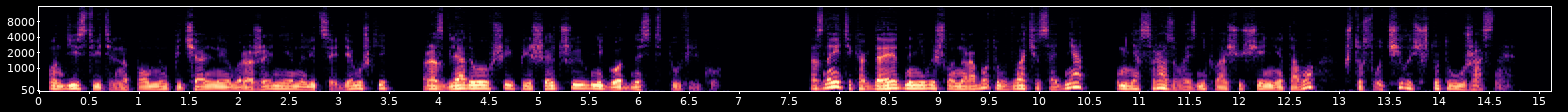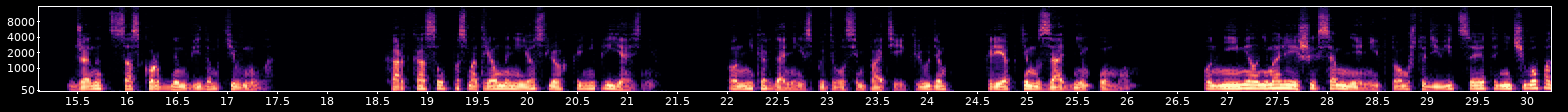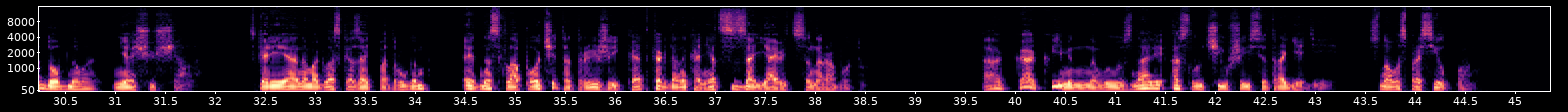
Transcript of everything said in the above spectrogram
Он действительно помнил печальное выражение на лице девушки, разглядывавший пришедшую в негодность туфельку. А знаете, когда Эдна не вышла на работу в два часа дня, У меня сразу возникло ощущение того, что случилось что-то ужасное. Дженнет со скорбным видом кивнула. Хардкасл посмотрел на нее с легкой неприязнью. Он никогда не испытывал симпатии к людям крепким задним умом. Он не имел ни малейших сомнений в том, что девица это ничего подобного не ощущала. Скорее, она могла сказать подругам, Эдна схлопочет от рыжей Кэт, когда, наконец, заявится на работу. «А как именно вы узнали о случившейся трагедии?» — снова спросил он.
